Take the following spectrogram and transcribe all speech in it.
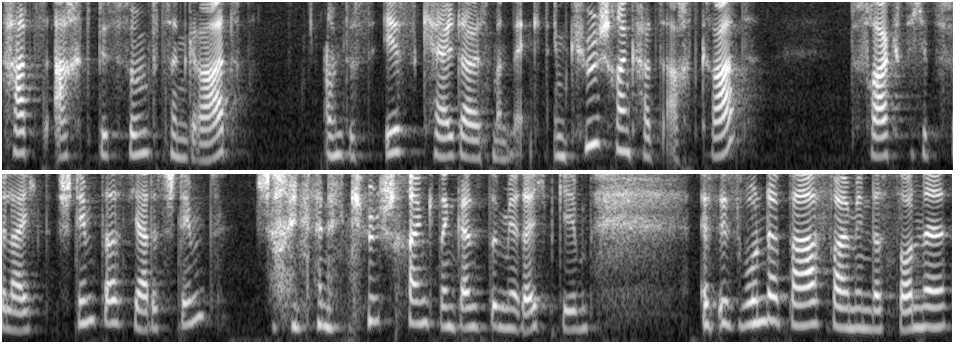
hat es 8 bis 15 Grad und es ist kälter, als man denkt. Im Kühlschrank hat es 8 Grad. Du fragst dich jetzt vielleicht, stimmt das? Ja, das stimmt. Schau in deinen Kühlschrank, dann kannst du mir recht geben. Es ist wunderbar, vor allem in der Sonne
